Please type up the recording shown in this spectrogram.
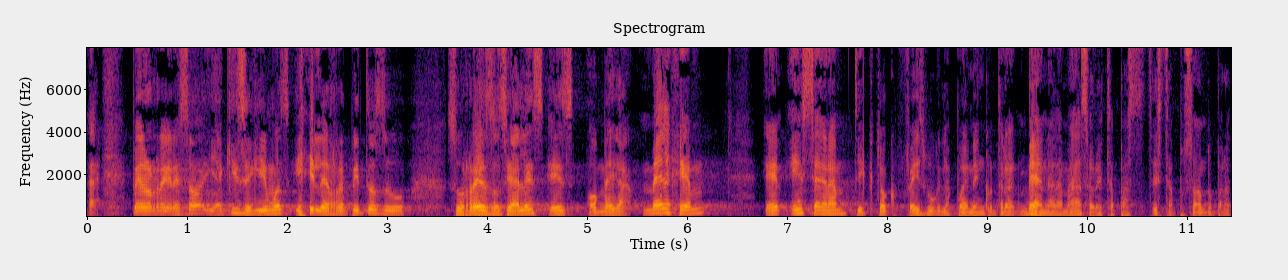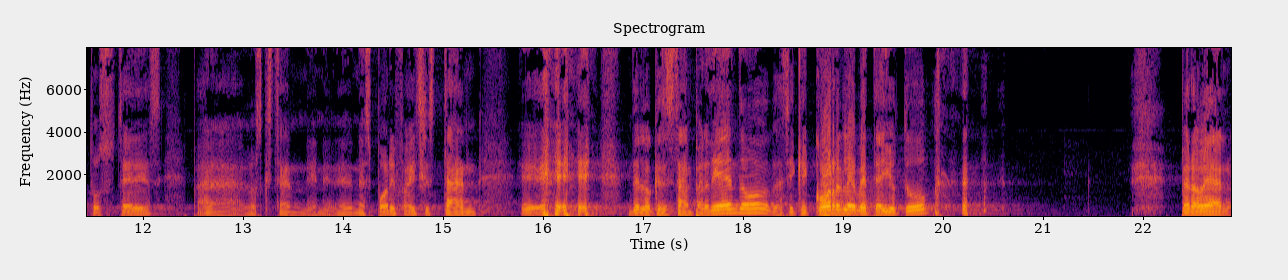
Pero regresó y aquí seguimos y les repito su, sus redes sociales es Omega Melhem. En Instagram, TikTok, Facebook la pueden encontrar. Vean nada más, ahorita está pasando para todos ustedes, para los que están en, Spotify, si están eh, de lo que se están perdiendo. Así que córrele, vete a YouTube. Pero vean,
